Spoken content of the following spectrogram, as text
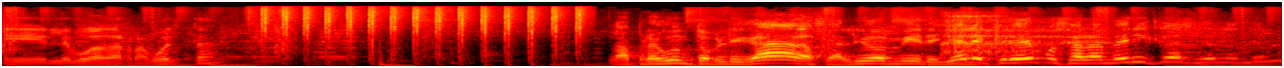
Eh, le voy a dar la vuelta. La pregunta obligada salió, mire, ¿ya le creemos al América, señor Landeros?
